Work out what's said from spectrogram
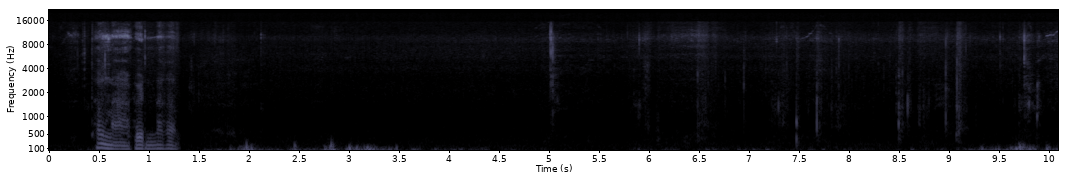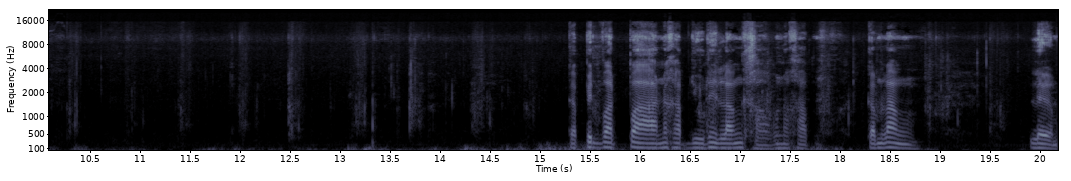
ๆทั้งหนาเพิ่นนะครับ กับเป็นวัดป่านะครับ อยู่ในหลังเขานะครับกำลังเริ่ม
